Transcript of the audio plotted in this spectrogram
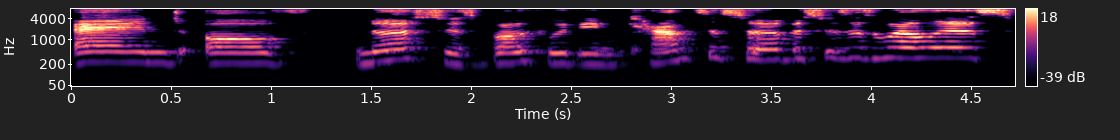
and of nurses, both within cancer services as well as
